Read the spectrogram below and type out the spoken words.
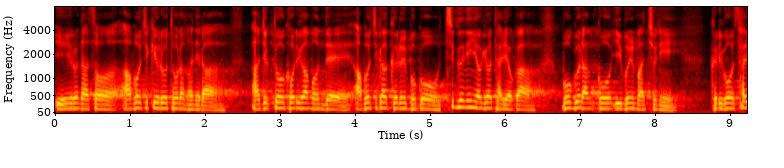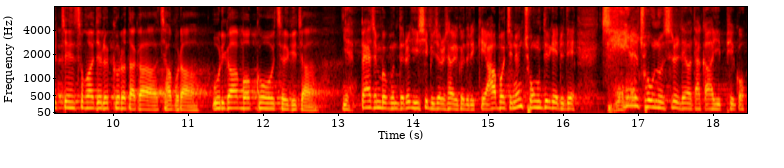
이 일어나서 아버지께로 돌아가니라 아직도 거리가 먼데 아버지가 그를 보고 측은히 여겨 달려가 목을 안고 입을 맞추니 그리고 살찐 송아지를 끌어다가 잡으라 우리가 먹고 즐기자 예, 빼진 부분들을 22절을 잘 읽어드릴게요. 아버지는 종들에게 이르되 제일 좋은 옷을 내어다가 입히고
